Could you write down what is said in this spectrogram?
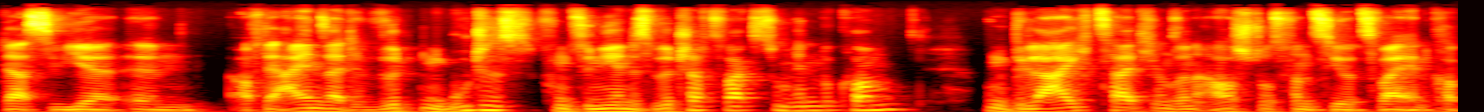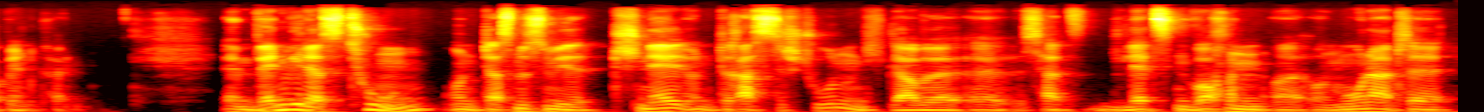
dass wir ähm, auf der einen Seite wird ein gutes, funktionierendes Wirtschaftswachstum hinbekommen und gleichzeitig unseren Ausstoß von CO2 entkoppeln können. Ähm, wenn wir das tun, und das müssen wir schnell und drastisch tun, und ich glaube, äh, es hat die letzten Wochen äh, und Monate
